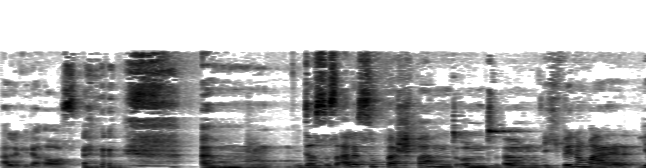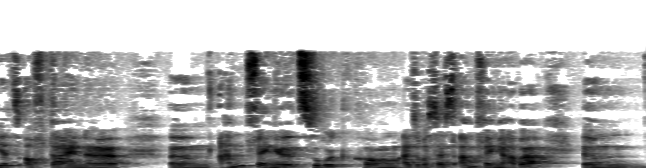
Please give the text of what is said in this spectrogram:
alle wieder raus. ähm, das ist alles super spannend und ähm, ich will nochmal jetzt auf deine ähm, Anfänge zurückkommen. Also was heißt Anfänge? Aber ähm,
